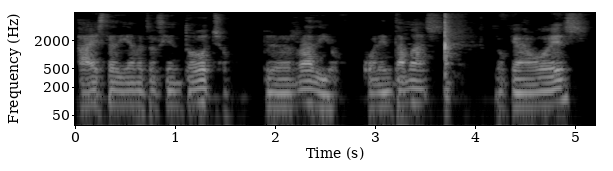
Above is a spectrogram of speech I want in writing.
a este diámetro 108, pero el radio 40 más, lo que hago es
